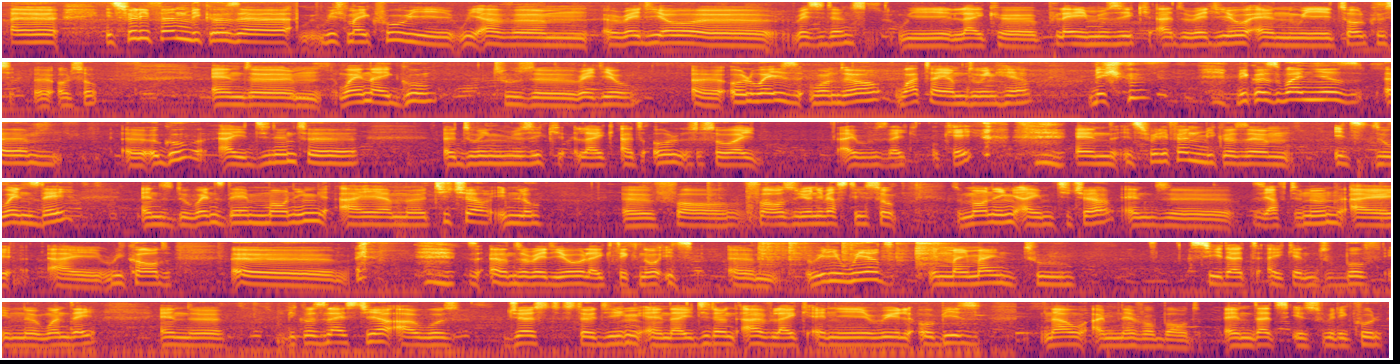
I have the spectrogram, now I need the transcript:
Uh, it's really fun because uh, with my crew we, we have um, a radio uh, residence. We like uh, play music at the radio and we talk uh, also. And um, when I go to the radio, uh, always wonder what I am doing here because because one years um, ago I didn't uh, uh, doing music like at all. So I I was like okay, and it's really fun because um, it's the Wednesday, and the Wednesday morning I am a teacher in law uh, for for the university. So the morning I'm teacher, and the, the afternoon I I record. Uh, on the radio like techno it's um, really weird in my mind to see that I can do both in uh, one day and uh, because last year I was just studying and I didn't have like any real hobbies. Now I'm never bored, and that is really cool.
